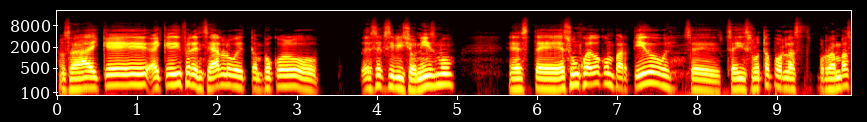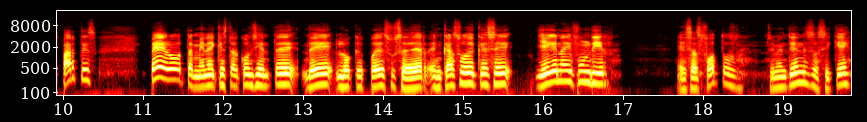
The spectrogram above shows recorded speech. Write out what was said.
O sea, hay que, hay que diferenciarlo, güey. Tampoco es exhibicionismo. Este, es un juego compartido. Se, se disfruta por las, por ambas partes. Pero también hay que estar consciente de lo que puede suceder en caso de que se lleguen a difundir esas fotos. ¿Sí me entiendes? Así que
